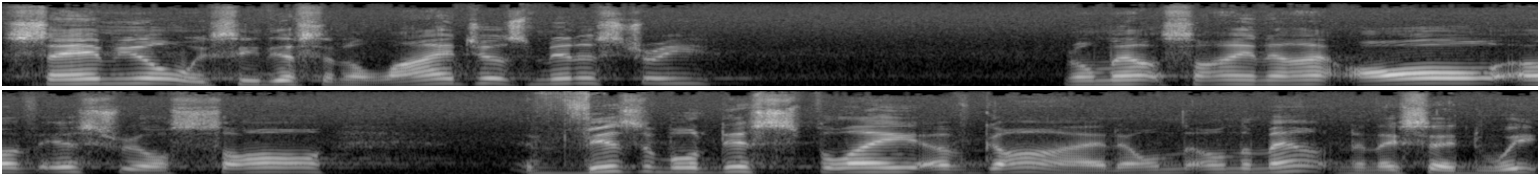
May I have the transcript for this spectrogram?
Samuel. We see this in Elijah's ministry. And on Mount Sinai, all of Israel saw a visible display of God on, on the mountain. And they said, we,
